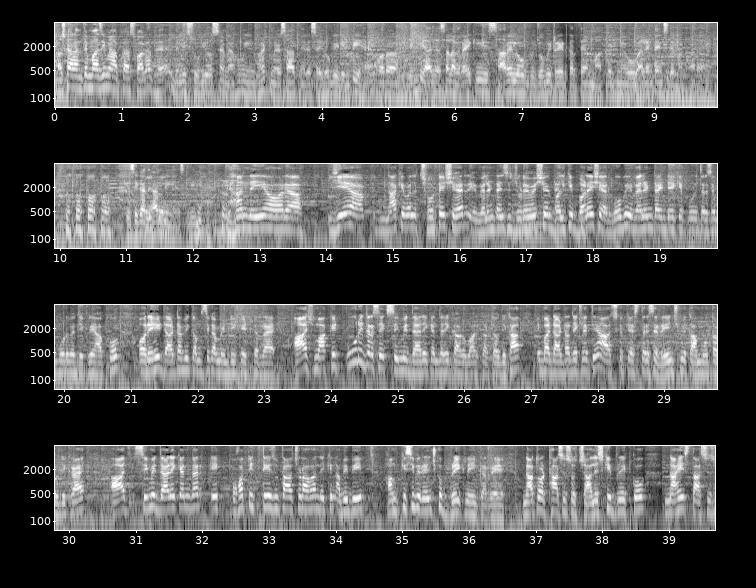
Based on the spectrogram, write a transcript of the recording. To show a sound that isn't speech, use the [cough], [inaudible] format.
नमस्कार अंतिम बाजी में आपका स्वागत है। दिल्ली स्टूडियो से मैं हूँ मीर भट्ट मेरे साथ मेरे सहयोगी डिम्पी हैं और डिम्पी आज ऐसा लग रहा है कि सारे लोग जो भी ट्रेड करते हैं मार्केट में वो वैलेंटाइंस डे मना रहे हैं। [laughs] किसी का ध्यान नहीं है स्क्रीन ध्यान नहीं है और ये ना केवल छोटे शेयर वैलेंटाइन से जुड़े हुए शेयर, बल्कि बड़े शेयर, वो भी वैलेंटाइन डे के पूरी तरह से मूड में दिख रहे हैं आपको और यही डाटा भी कम से कम इंडिकेट कर रहा है। आज मार्केट पूरी तरह से एक सीमित दायरे के अंदर ही कारोबार करता हुआ दिखा। एक बार डाटा देख लेते हैं, आज का किस तरह से रेंज में काम होता हुआ दिख रहा है। आज सीमित दायरे के अंदर एक बहुत ही तेज उतार चढ़ा हुआ लेकिन अभी भी हम किसी भी रेंज को ब्रेक नहीं कर रहे हैं। ना तो अट्ठासी की ब्रेक को, ना ही सतासी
